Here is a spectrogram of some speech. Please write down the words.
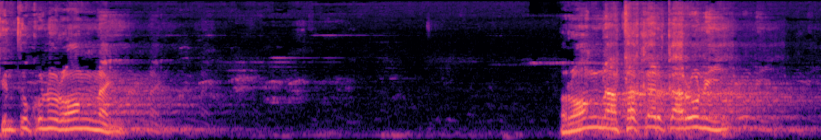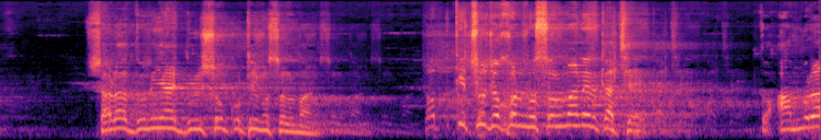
কিন্তু কোনো রং নাই। রং না থাকার কারণেই সারা দুনিয়ায় দুইশো কোটি মুসলমান। সবকিছু যখন মুসলমানের কাছে, তো আমরা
